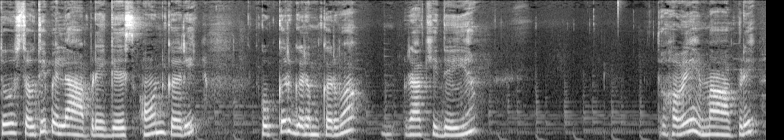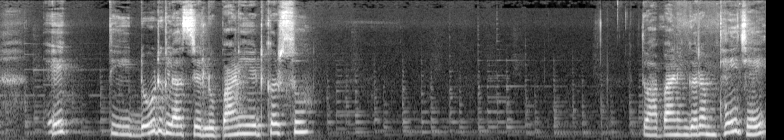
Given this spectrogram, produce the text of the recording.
તો સૌથી પહેલાં આપણે ગેસ ઓન કરી કુકર ગરમ કરવા રાખી દઈએ. તો હવે એમાં આપણે એકથી દોઢ ગ્લાસ જેટલું પાણી એડ કરશું. તો આ પાણી ગરમ થઈ જાય,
